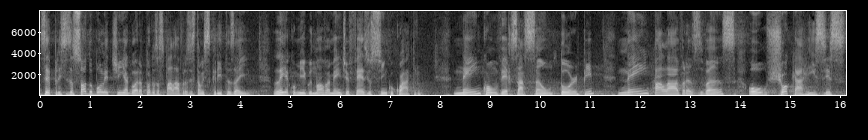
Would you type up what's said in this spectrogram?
você precisa só do boletim agora, todas as palavras estão escritas aí. Leia comigo novamente Efésios 5, 4. nem conversação torpe, nem palavras vãs ou chocarrices,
